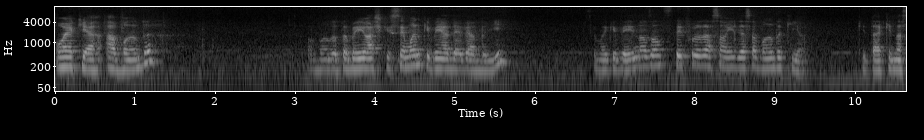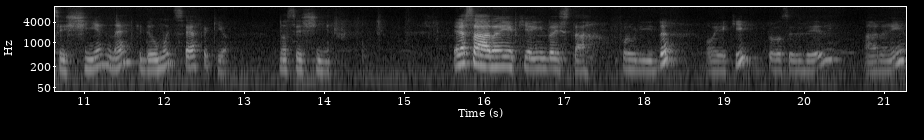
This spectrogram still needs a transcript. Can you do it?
Olha aqui a, a Wanda. A Wanda também, eu acho que semana que vem ela deve abrir. Semana que vem nós vamos ter floração aí dessa Wanda aqui, ó. Que tá aqui na cestinha, né? Que deu muito certo aqui, ó. Na cestinha. Essa aranha aqui ainda está florida. Olha aqui, para vocês verem. A aranha.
